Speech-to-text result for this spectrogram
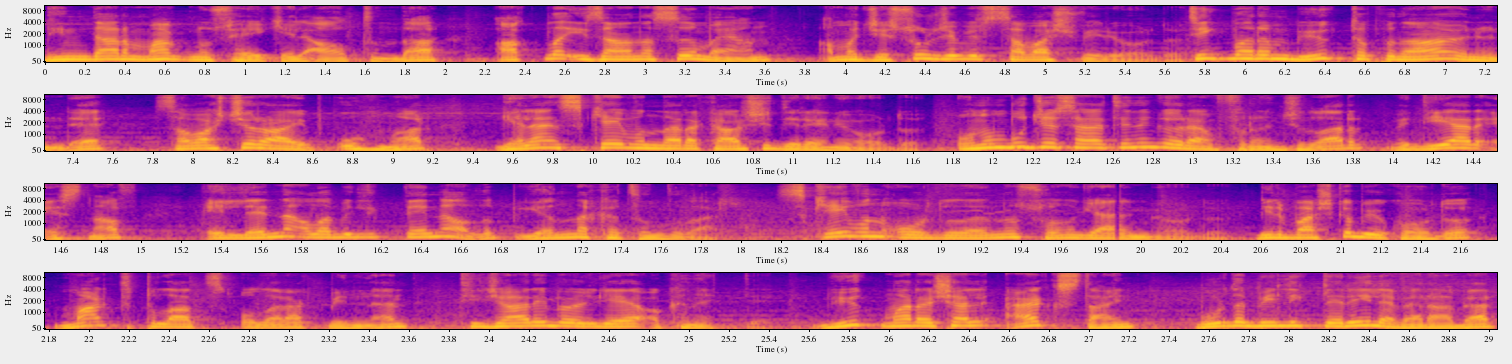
dindar Magnus heykeli altında akla izana sığmayan ama cesurca bir savaş veriyordu. Sigmar'ın büyük tapınağı önünde savaşçı rahip Uhmar gelen Skaven'lara karşı direniyordu. Onun bu cesaretini gören fırıncılar ve diğer esnaf ellerine alabildiklerini alıp yanına katıldılar. Skaven ordularının sonu gelmiyordu. Bir başka büyük ordu Marktplatz olarak bilinen ticari bölgeye akın etti. Büyük Maraşal Erkstein burada birlikleriyle beraber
